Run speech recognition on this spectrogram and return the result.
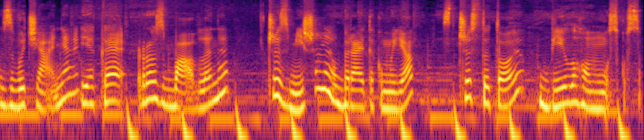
звучання, яке розбавлене чи змішане, обирайте кому як, з чистотою білого мускусу.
